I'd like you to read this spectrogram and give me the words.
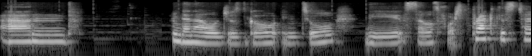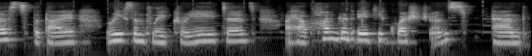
And then I will just go into the Salesforce practice tests that I recently created. I have 180 questions and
